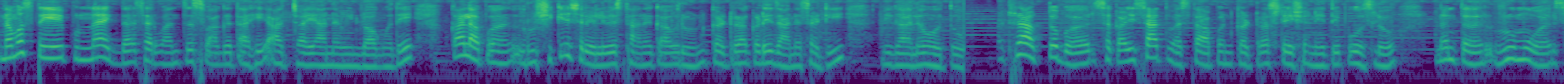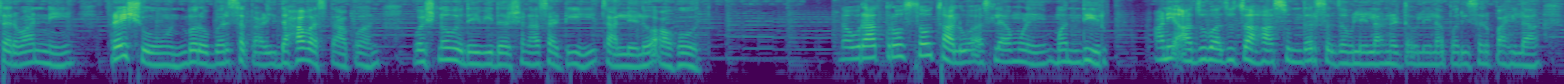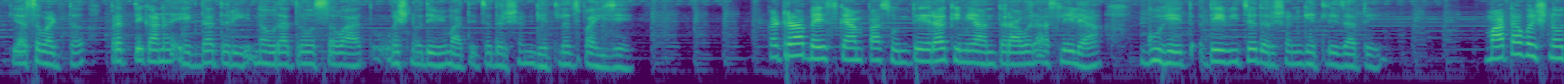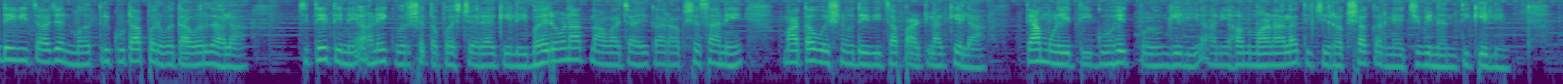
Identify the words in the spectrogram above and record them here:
नमस्ते. पुन्हा एकदा सर्वांचं स्वागत आहे आजच्या या नवीन ब्लॉगमध्ये काल आपण ऋषिकेश रेल्वे स्थानकावरून कटराकडे जाण्यासाठी निघालो होतो. अठरा ऑक्टोबर सकाळी सात वाजता आपण कटरा स्टेशन येथे पोहोचलो. नंतर रूमवर सर्वांनी फ्रेश होऊन बरोबर सकाळी दहा वाजता आपण वैष्णवदेवी दर्शनासाठी चाललेलो आहोत. नवरात्रोत्सव चालू असल्यामुळे मंदिर आणि आजूबाजूचा हा सुंदर सजवलेला नटवलेला परिसर पाहिला की असं वाटतं प्रत्येकानं एकदा तरी नवरात्रोत्सवात वैष्णोदेवी मातेचं दर्शन घेतलंच पाहिजे. कटरा बेस कॅम्पपासून तेरा किमी अंतरावर असलेल्या गुहेत देवीचे दर्शन घेतले जाते. माता वैष्णोदेवीचा जन्म त्रिकुटा पर्वतावर झाला. जिथे तिने अनेक वर्ष तपश्चर्या केली. भैरवनाथ नावाच्या एका राक्षसाने माता वैष्णोदेवीचा पाठलाग केला. त्यामुळे ती गुहेत पळून गेली आणि हनुमानाला तिची रक्षा करण्याची विनंती केली.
